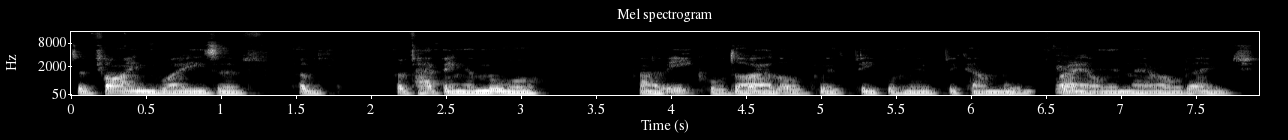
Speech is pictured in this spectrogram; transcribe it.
to find ways of of of having a more kind of equal dialogue with people who've become frail in their old age.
